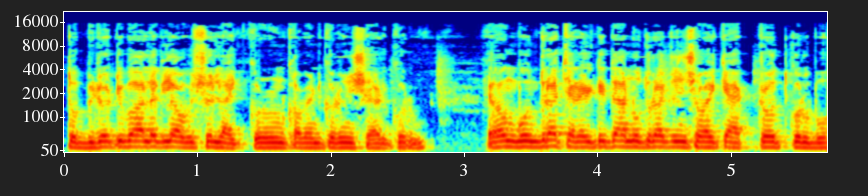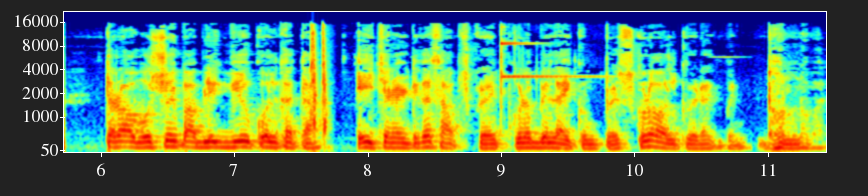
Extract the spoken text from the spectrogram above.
তো ভিডিওটি ভালো লাগলে অবশ্যই লাইক করুন কমেন্ট করুন শেয়ার করুন। এবং বন্ধুরা চ্যানেলটিতে নতুন আছেন সবাইকে অ্যাক্রোধ করব। তারা অবশ্যই পাবলিক ভিউ কলকাতা। এই চ্যানেলটিকে সাবস্ক্রাইব করে বেল আইকন প্রেস করে অল করে রাখবেন। ধন্যবাদ।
